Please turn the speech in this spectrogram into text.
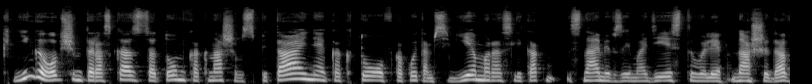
Книга, в общем-то, рассказывает о том, как наше воспитание, как то, в какой там семье мы росли, как с нами взаимодействовали наши, да,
